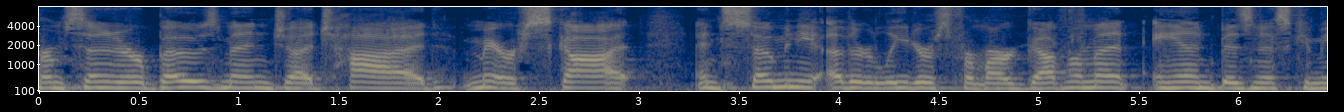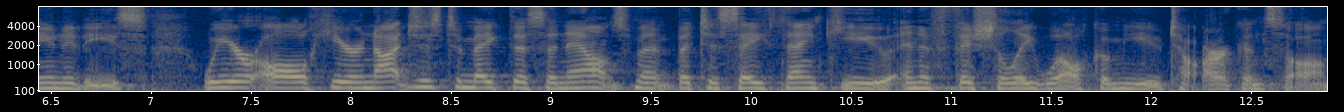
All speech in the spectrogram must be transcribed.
from Senator Boozman, Judge Hyde, Mayor Scott, and so many other leaders from our government and business communities. We are all here not just to make this announcement, but to say thank you and officially welcome you to Arkansas.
